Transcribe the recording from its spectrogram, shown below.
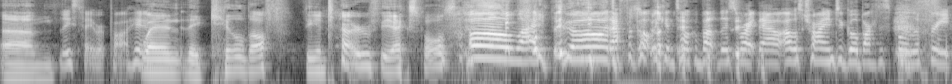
Um, least favorite part here. when they killed off the entire of the X Force. Oh my god! I forgot we can talk about this right now. I was trying to go back to spoiler free.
